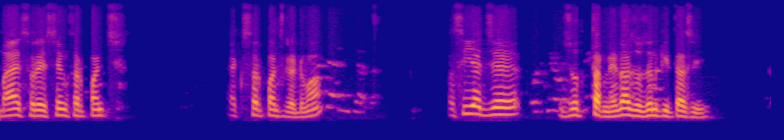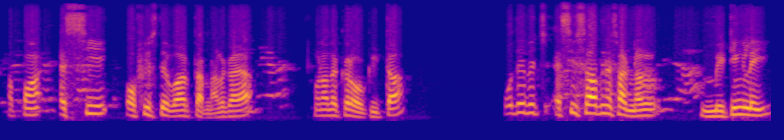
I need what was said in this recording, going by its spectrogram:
ਮੈਂ ਸੁਰੇਸ਼ ਸਿੰਘ ਸਰਪੰਚ ਐਕਸ ਸਰਪੰਚ ਡੱਡਵਾਂ ਅਸੀਂ ਅੱਜ ਜੋ ਧਰਨੇ ਦਾ ਆਯੋਜਨ ਕੀਤਾ ਸੀ, ਆਪਾਂ ਐਸਸੀ ਆਫਿਸ ਦੇ ਬਾਹਰ ਧਰਨਾ ਲਗਾਇਆ, ਉਹਨਾਂ ਦਾ ਘਰੋ ਕੀਤਾ। ਉਹਦੇ ਵਿੱਚ ਐਸਸੀ ਸਾਹਿਬ ਨੇ ਸਾਡੇ ਨਾਲ ਮੀਟਿੰਗ ਲਈ,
